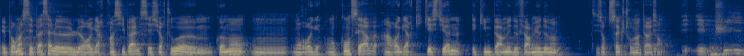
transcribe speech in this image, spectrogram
Mais pour moi, c'est pas ça le, regard principal. C'est surtout euh, comment on, on, conserve un regard qui questionne et qui me permet de faire mieux demain. C'est surtout ça que je trouve intéressant. Et, puis,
